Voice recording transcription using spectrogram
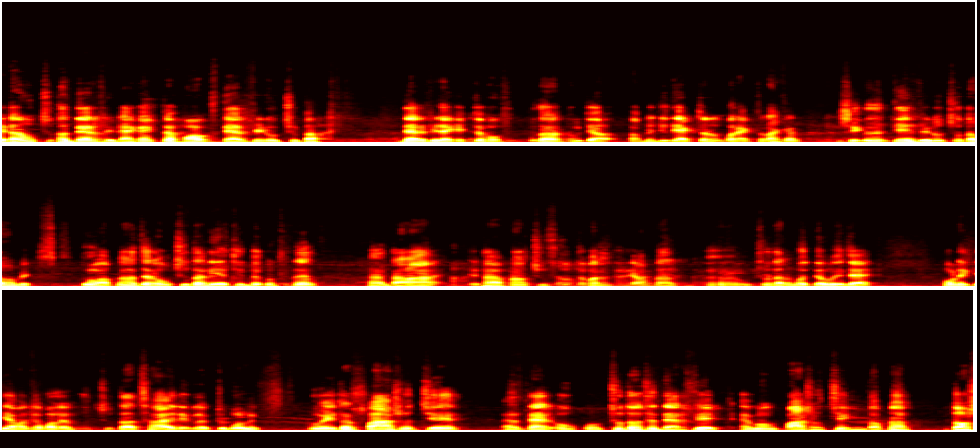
এটার উচ্চতা দেড় ফিট এক একটা বক্স দেড় ফিট উচ্চতা। দেড় ফিট এক একটা বক্স উচ্চতা দুইটা আপনি যদি একটার উপর একটা রাখেন সেক্ষেত্রে তিন ফিট উচ্চতা হবে। তো আপনারা যারা উচ্চতা নিয়ে চিন্তা করতেছেন আহ, তারা এটা আপনারা চুজ করতে পারেন যদি আপনার উচ্চতার মধ্যে হয়ে যায়। অনেকেই আমাকে বলেন উচ্চতা ছাই এগুলো একটু বলেন। তো এটার পাশ হচ্ছে উচ্চতা হচ্ছে দেড় ফিট এবং পাশ হচ্ছে কিন্তু আপনার দশ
